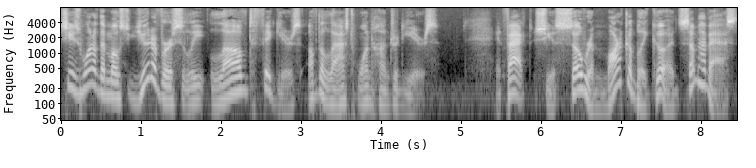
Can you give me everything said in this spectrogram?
She's one of the most universally loved figures of the last 100 years. In fact, she is so remarkably good, some have asked,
